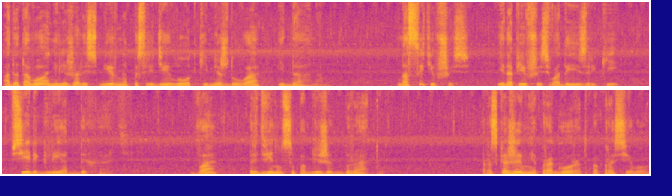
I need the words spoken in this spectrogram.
а до того они лежали смирно посреди лодки между Ва и Даном. Насытившись и напившись воды из реки, все легли отдыхать. Ва придвинулся поближе к брату. «Расскажи мне про город», — попросил он.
